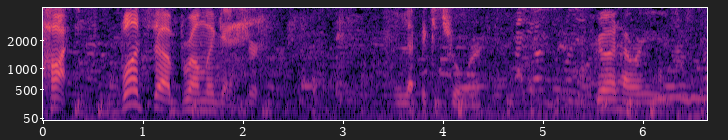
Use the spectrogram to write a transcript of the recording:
Hot. What's up, Brumley gang? Sure. Le Picture. Good, how are you?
